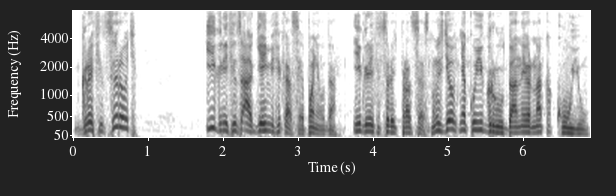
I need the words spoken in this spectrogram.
Графицировать и геймификация, а, геймификация, понял, да. И геймифицировать процесс. Ну, сделать некую игру, да, наверное, какую?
